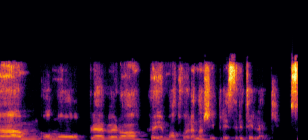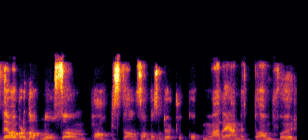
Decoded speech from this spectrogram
Um, og nå opplever da høye matvare- og energipriser i tillegg. Så Det var bl.a. noe som Pakistans ambassadør tok opp med meg da jeg møtte ham for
